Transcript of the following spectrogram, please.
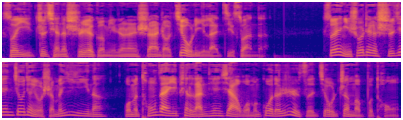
所以之前的十月革命仍然是按照旧历来计算的。所以你说这个时间究竟有什么意义呢？我们同在一片蓝天下，我们过的日子就这么不同，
